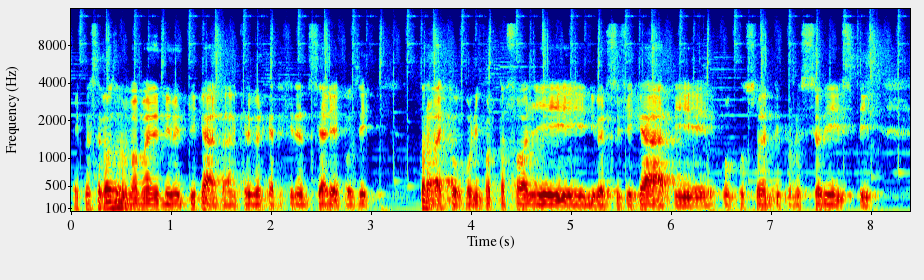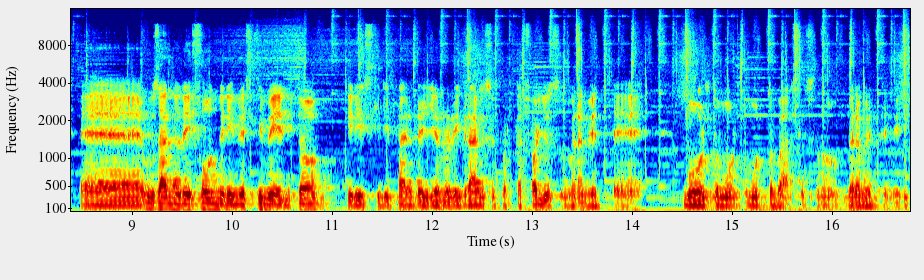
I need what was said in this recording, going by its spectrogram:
e questa cosa non va mai dimenticata, anche nei mercati finanziari è così. Però ecco, con i portafogli diversificati, con consulenti professionisti, eh, usando dei fondi di investimento, i rischi di fare degli errori gravi sul portafoglio sono veramente molto molto molto bassi, sono veramente veri.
